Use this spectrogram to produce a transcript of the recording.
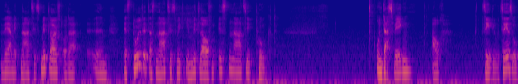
wer mit Nazis mitläuft oder äh, es duldet, dass Nazis mit ihm mitlaufen, ist ein Nazi. Punkt. Und deswegen auch CDU, CSU.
